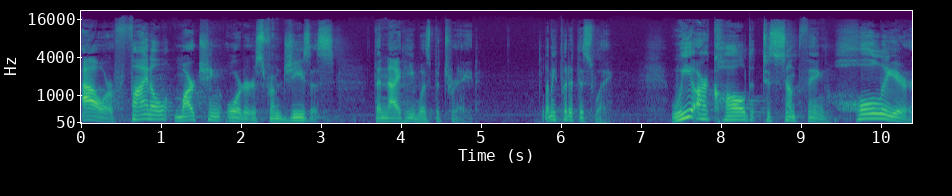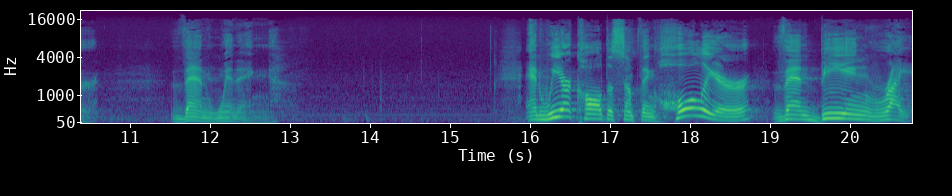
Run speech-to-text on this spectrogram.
our final marching orders from Jesus the night he was betrayed. Let me put it this way we are called to something holier than winning. And we are called to something holier than being right.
